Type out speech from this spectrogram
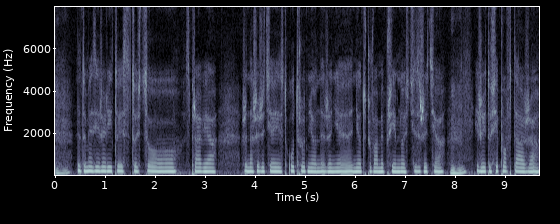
Mhm. Natomiast jeżeli to jest coś, co sprawia, że nasze życie jest utrudnione, że nie, nie odczuwamy przyjemności z życia, mhm. jeżeli to się powtarza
